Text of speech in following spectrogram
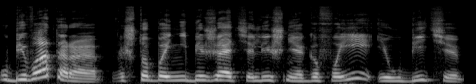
убиватора, чтобы не бежать лишнее ГФИ и убить... Э,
